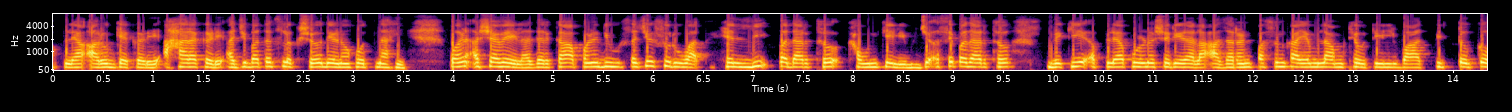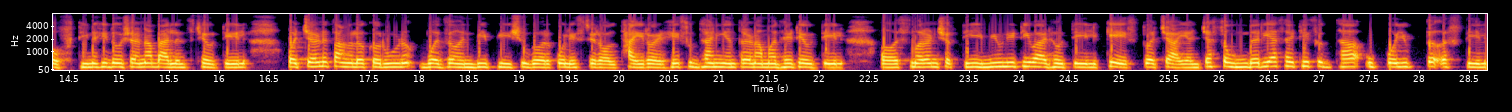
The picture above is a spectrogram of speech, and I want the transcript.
आपल्या आरोग्याकडे आहाराकडे अजिबातच लक्ष देणं होत नाही. पण अशा वेळेला जर का आपण दिवसाची सुरुवात हेल्दी पदार्थ खाऊन केली म्हणजे असे पदार्थ जे की आपल्या पूर्ण शरीराला आजारांपासून कायम लांब ठेवतील वात पित्त कफ तीनही दोषांना बॅलन्स ठेवतील पचन चांगलं करून वजन बीपी शुगर कोलेस्टेरॉल थायरॉइड हे सुद्धा नियंत्रणामध्ये ठेवतील स्मरणशक्ती इम्युनिटी वाढवतील केस त्वचा यांच्या सौंदर्यासाठी सुद्धा उपयुक्त असतील.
